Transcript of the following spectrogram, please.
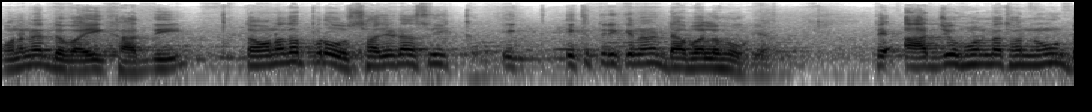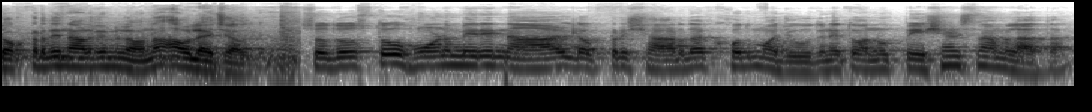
ਉਹਨਾਂ ਨੇ ਦਵਾਈ ਖਾਧੀ ਤਾਂ ਉਹਨਾਂ ਦਾ ਭਰੋਸਾ ਜਿਹੜਾ ਸੀ ਇੱਕ ਇੱਕ- ਇੱਕ ਤਰੀਕੇ ਨਾਲ ਡਬਲ ਹੋ ਗਿਆ। ਤੇ ਅੱਜ ਹੁਣ ਮੈਂ ਤੁਹਾਨੂੰ ਡਾਕਟਰ ਦੇ ਨਾਲ ਵੀ ਮਿਲਾਉਣਾ, ਆਓ ਲੈ ਚੱਲਦੇ ਸੋ ਦੋਸਤੋ, ਹੁਣ ਮੇਰੇ ਨਾਲ ਡਾਕਟਰ ਸ਼ਾਰਦਾ ਖੁਦ ਮੌਜੂਦ ਨੇ, ਤੁਹਾਨੂੰ ਪੇਸ਼ੈਂਟਸ ਨਾਲ ਮਿਲਾਤਾ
